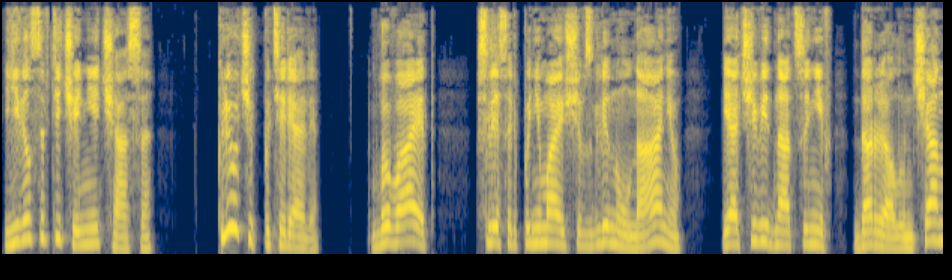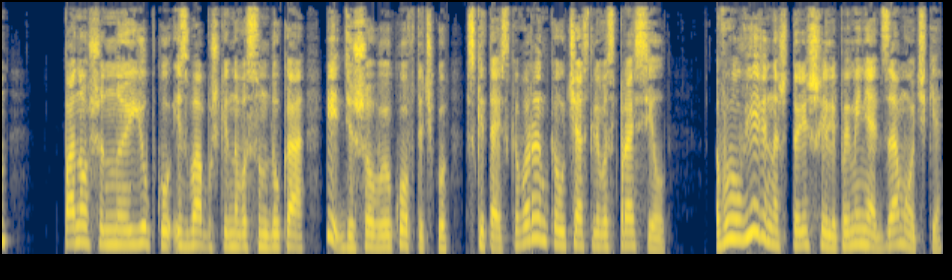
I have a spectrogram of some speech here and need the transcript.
явился в течение часа. «Ключик потеряли?» «Бывает», — слесарь понимающе взглянул на Аню и, очевидно оценив дары алунчан, поношенную юбку из бабушкиного сундука и дешевую кофточку с китайского рынка, участливо спросил, «Вы уверены, что решили поменять замочки?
